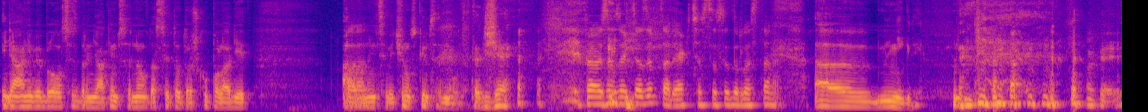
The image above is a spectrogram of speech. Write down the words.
Ideálně by bylo asi s brňákem sednout, asi to trošku poladit, ale není si většinou s kým sednout, takže... Právě jsem se chtěl zeptat, jak často se tohle stane? Uh, nikdy. okay.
